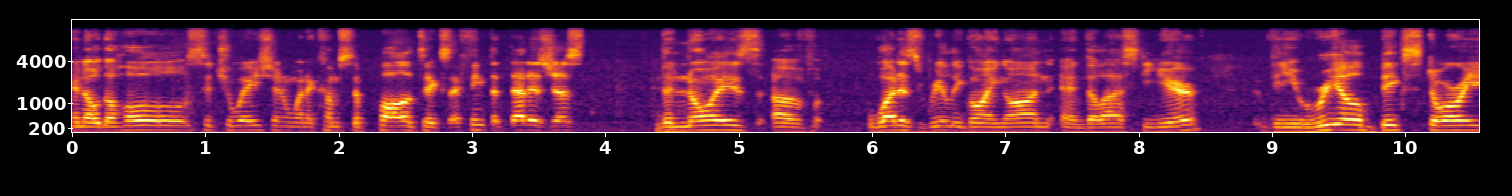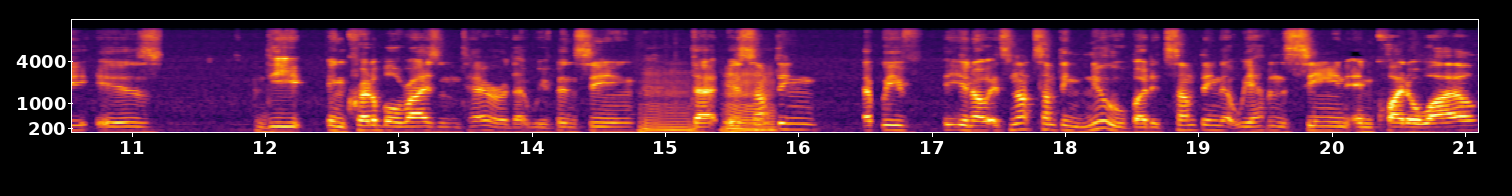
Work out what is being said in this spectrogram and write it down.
you know, the whole situation when it comes to politics, I think that that is just the noise of what is really going on in the last year. The real big story is the incredible rise in terror that we've been seeing. Mm, that is mm. something that we've, you know, it's not something new, but it's something that we haven't seen in quite a while.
